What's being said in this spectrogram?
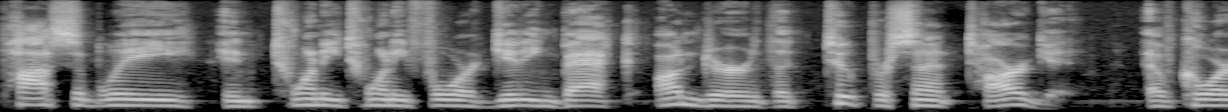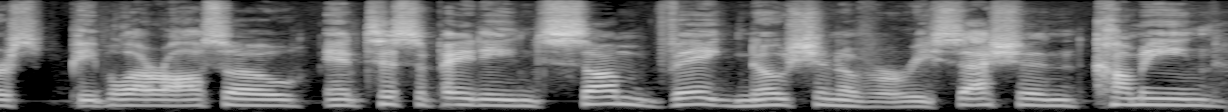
possibly in 2024 getting back under the 2% target. Of course, people are also anticipating some vague notion of a recession coming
